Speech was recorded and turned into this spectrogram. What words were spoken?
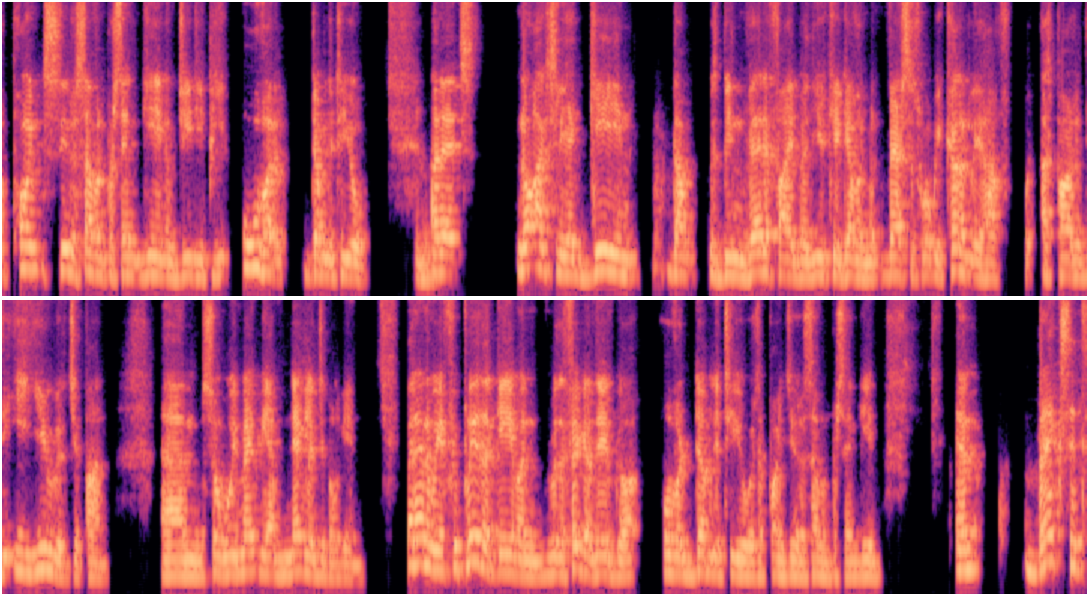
a 0.07% gain of GDP over WTO. Mm-hmm. And it's not actually a gain that was being verified by the UK government versus what we currently have as part of the EU with Japan. Um, so we might be a negligible gain. But anyway, if we play their game and with the figure they've got over WTO is a 0.07% gain, um, Brexit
